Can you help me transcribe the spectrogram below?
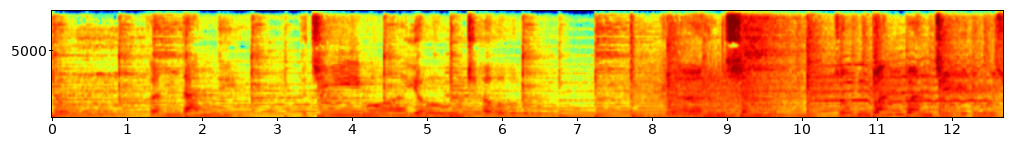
友，分担你的寂寞忧愁。人生总短短几度春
